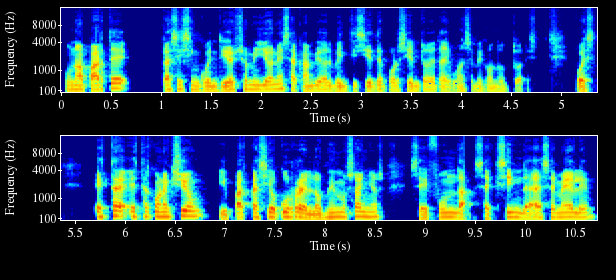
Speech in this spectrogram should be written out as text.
una parte casi 58 millones a cambio del 27% de Taiwán Semiconductores. Pues esta, esta conexión, y casi ocurre en los mismos años, se funda Sexim de ASML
